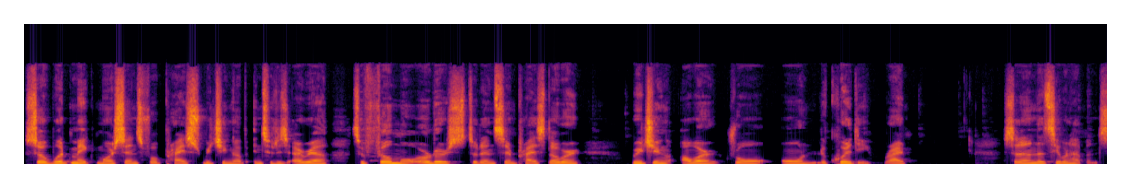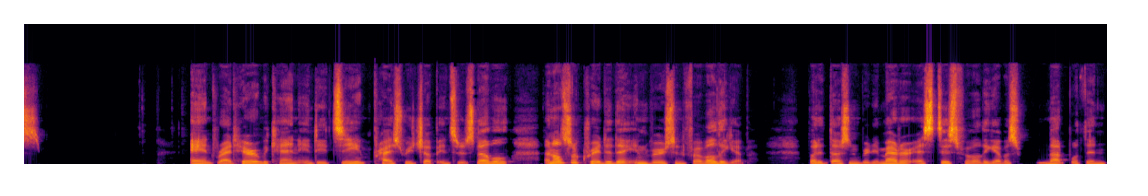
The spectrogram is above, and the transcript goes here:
So it would make more sense for price reaching up into this area to fill more orders to then send price lower, reaching our draw on liquidity, right? So then let's see what happens. And right here, we can indeed see price reach up into this level and also created an inversion value gap. But it doesn't really matter as this value gap is not within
